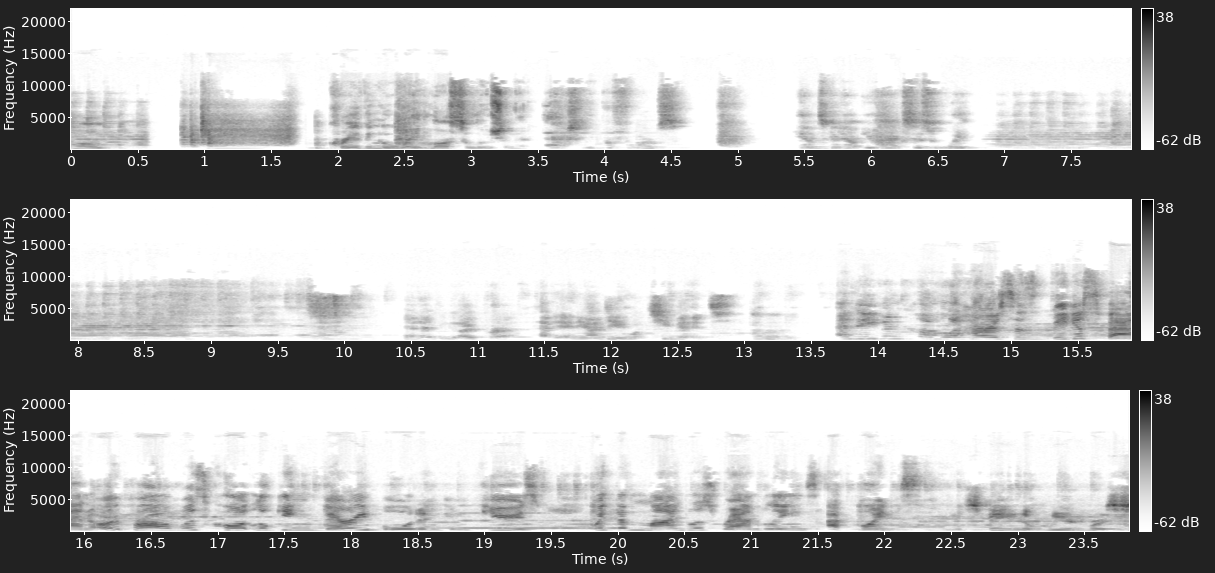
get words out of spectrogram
Hmm. Craving a weight loss solution that actually performs? Hims can help you access weight. Any idea what she meant. Mm. And even Kamala Harris's biggest fan, Oprah, was caught looking very bored and confused with the mindless ramblings at points. Speaking of weird versus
